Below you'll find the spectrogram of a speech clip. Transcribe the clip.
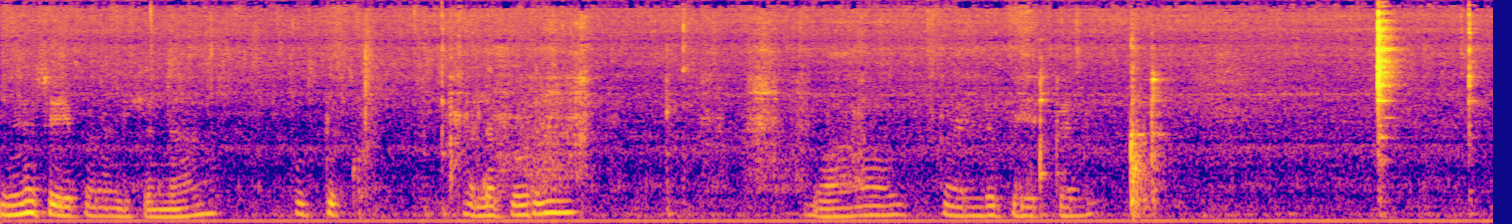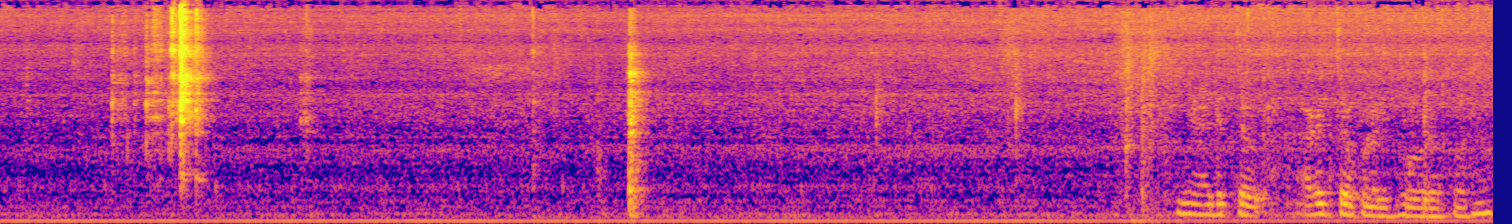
என்ன செய்ய போகிறோம்னு சொன்னால் புட்டு நல்ல பொருள் வா கண்டு இப்படி இருக்கண்டு அடுத்த அடுத்த குழல் போகிற போகிறோம்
